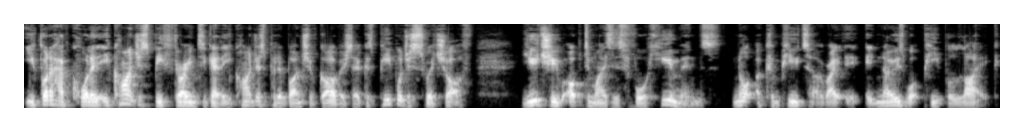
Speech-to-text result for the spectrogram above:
you've got to have quality. It can't just be thrown together. You can't just put a bunch of garbage there because people just switch off. YouTube optimizes for humans, not a computer, right? It, it, knows what people like.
